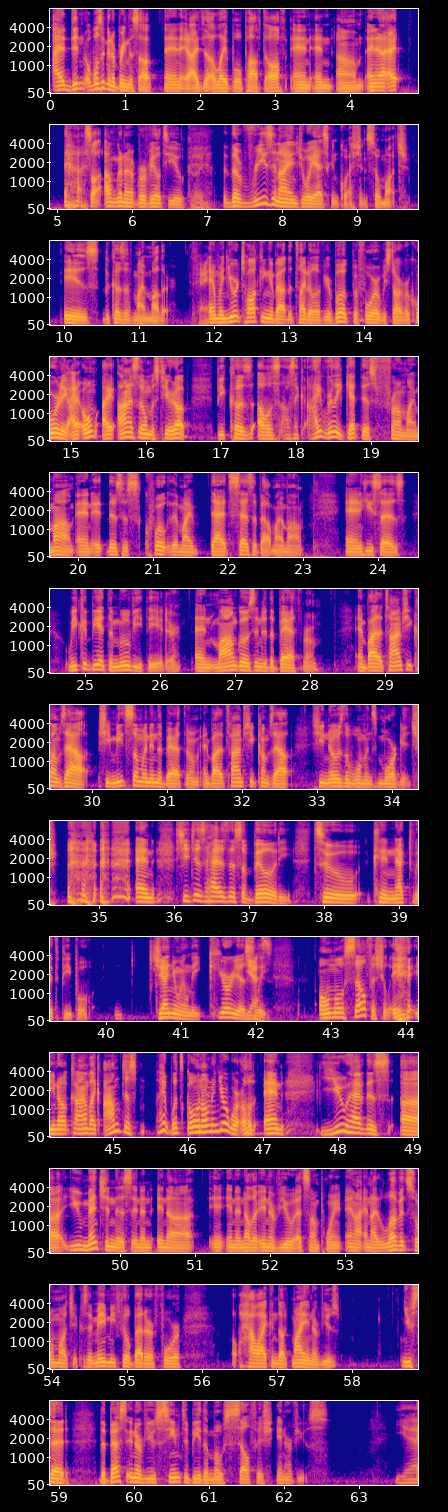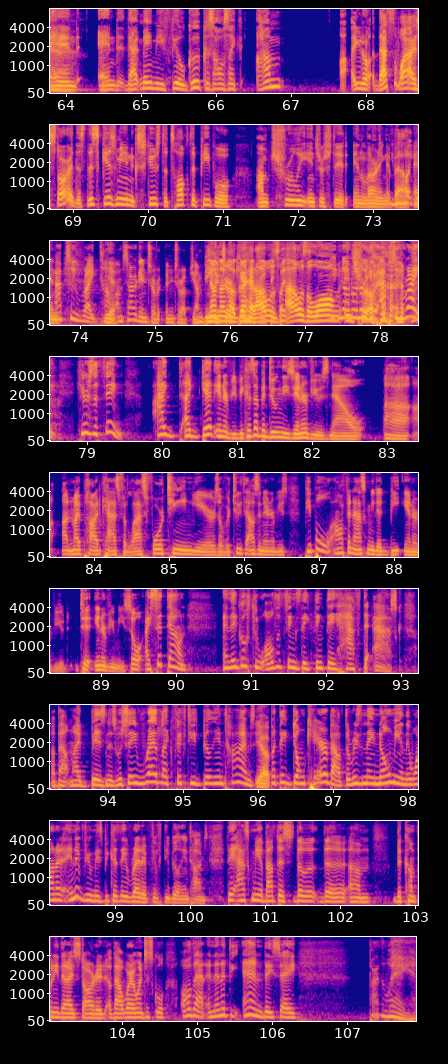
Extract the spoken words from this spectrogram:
I didn't. I wasn't going to bring this up, and I, a light bulb popped off, and and um and I, so I'm going to reveal to you Good. the reason I enjoy asking questions so much is because of my mother. Okay. And when you were talking about the title of your book before we started recording, I I honestly almost teared up because I was I was like I really get this from my mom. And it, there's this quote that my dad says about my mom, and he says, "We could be at the movie theater, and mom goes into the bathroom." And by the time she comes out, she meets someone in the bathroom. And by the time she comes out, she knows the woman's mortgage. and she just has this ability to connect with people genuinely, curiously. Yes. Almost selfishly, you know, kind of like I'm just, hey, what's going on in your world? And you have this, uh, you mentioned this in an in a in another interview at some point, and I and I love it so much because it made me feel better for how I conduct my interviews. You said the best interviews seem to be the most selfish interviews. Yeah. And and that made me feel good because I was like, I'm you know, that's why I started this. This gives me an excuse to talk to people I'm truly interested in learning about. You know what, you're and, absolutely right, Tom. Yeah. I'm sorry to inter- interrupt you. I'm being no, no, no. Go ahead. I was I was a long no, intro. No, no, you're absolutely right. Here's the thing. I I get interviewed because I've been doing these interviews now uh, on my podcast for the last 14 years, over 2,000 interviews. People often ask me to be interviewed, to interview me. So I sit down and they go through all the things they think they have to ask about my business, which they read like 50 billion times, yep. but they don't care about. The reason they know me and they want to interview me is because they read it 50 billion times. They ask me about this, the the um, the company that I started, about where I went to school, all that, and then at the end they say, "By the way,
